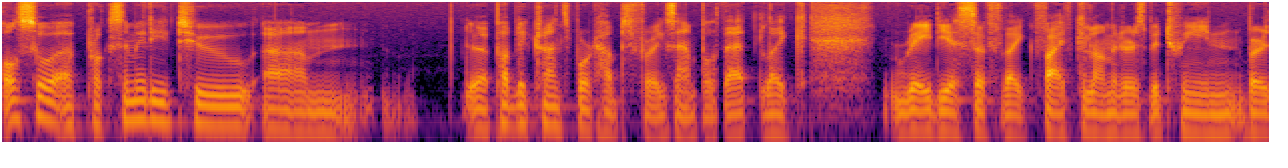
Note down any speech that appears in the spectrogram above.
Also, a proximity to um, uh, public transport hubs, for example, that like radius of like five kilometers between Bur-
